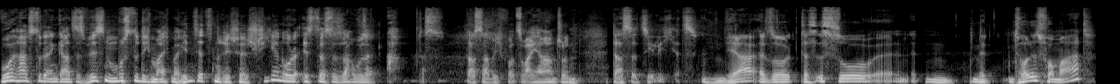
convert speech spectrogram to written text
Woher hast du dein ganzes Wissen? Musst du dich manchmal hinsetzen, recherchieren oder ist das eine Sache, wo du sagst, ah, das, das habe ich vor zwei Jahren schon, das erzähle ich jetzt? Ja, also das ist so äh, ein, ein tolles Format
